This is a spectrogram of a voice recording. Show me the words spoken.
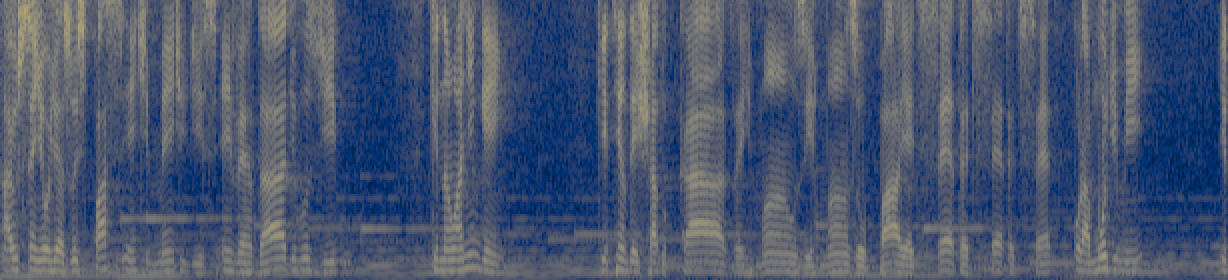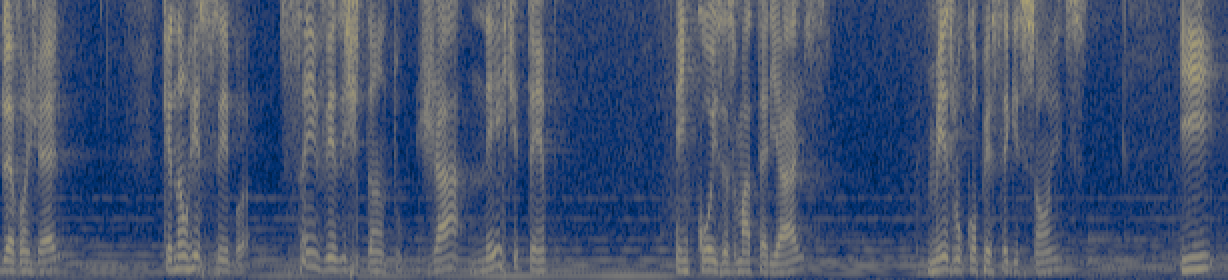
Aí o Senhor Jesus pacientemente disse: Em verdade vos digo que não há ninguém que tenha deixado casa, irmãos, irmãs, ou pai, etc, etc, etc, por amor de mim e do Evangelho, que não receba cem vezes tanto já neste tempo em coisas materiais, mesmo com perseguições, e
